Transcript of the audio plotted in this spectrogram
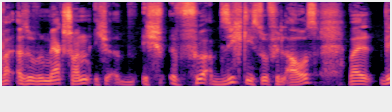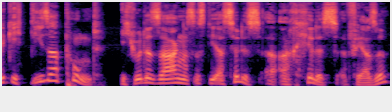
also du merkst schon, ich, ich führe absichtlich so viel aus, weil wirklich dieser Punkt, ich würde sagen, das ist die Achilles, äh, Achilles-Ferse,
